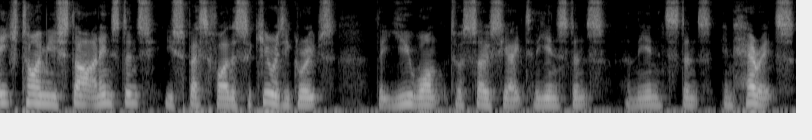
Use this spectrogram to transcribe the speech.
Each time you start an instance, you specify the security groups that you want to associate to the instance, and the instance inherits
